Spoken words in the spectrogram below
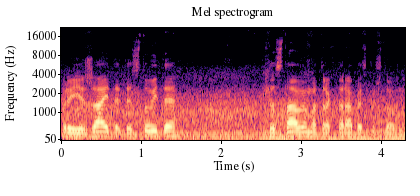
Приїжджайте, тестуйте. Доставимо трактора безкоштовно.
